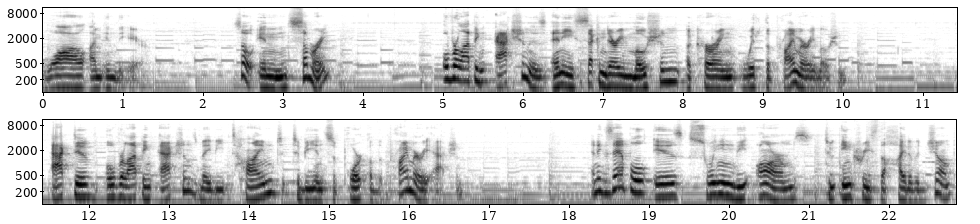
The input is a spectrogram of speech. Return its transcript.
while I'm in the air. So, in summary, overlapping action is any secondary motion occurring with the primary motion. Active overlapping actions may be timed to be in support of the primary action. An example is swinging the arms to increase the height of a jump,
